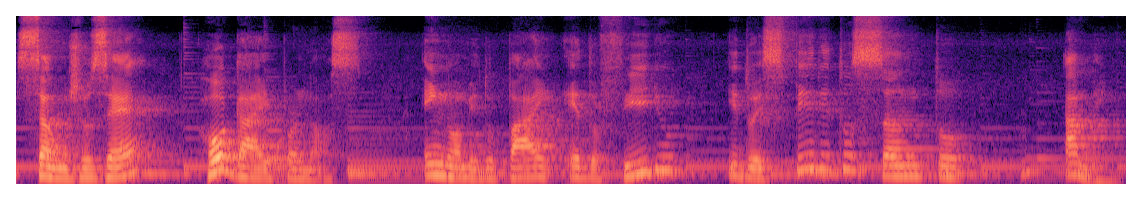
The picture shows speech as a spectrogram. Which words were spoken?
São José, rogai por nós. Em nome do Pai e do Filho e do Espírito Santo. Amém.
